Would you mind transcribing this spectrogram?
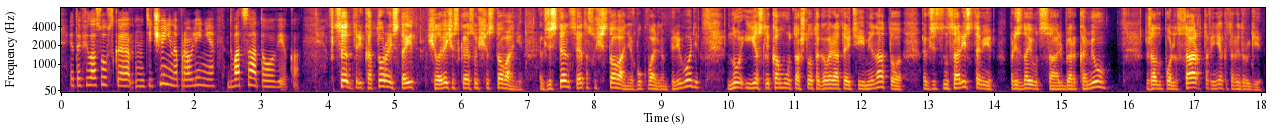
– это философское течение направления XX века. В центре которой стоит человеческое существование. Экзистенция – это существование в буквальном переводе. Но если кому-то что-то говорят эти имена, то экзистенциалистами признаются Альбер Камю, Жан-Поль Сартр и некоторые другие.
